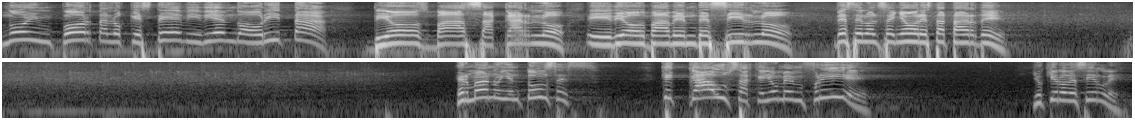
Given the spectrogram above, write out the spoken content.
No importa lo que esté viviendo ahorita, Dios va a sacarlo y Dios va a bendecirlo. Déselo al Señor esta tarde. Hermano, y entonces, ¿qué causa que yo me enfríe? Yo quiero decirle,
